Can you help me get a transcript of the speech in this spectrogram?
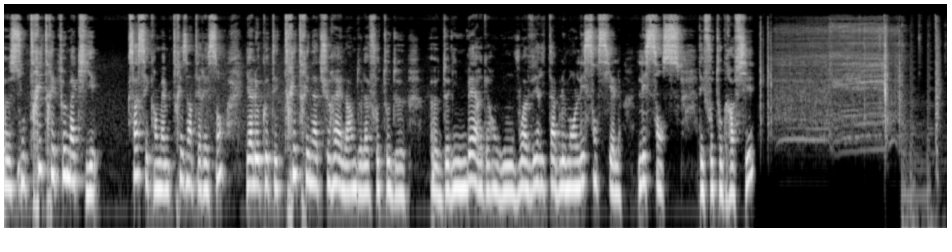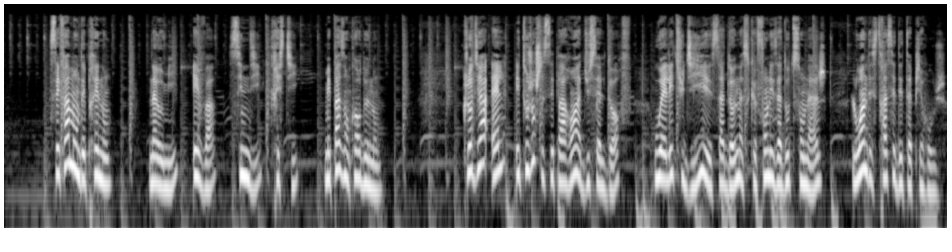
euh, sont très très peu maquillées. Ça, c'est quand même très intéressant. Il y a le côté très très naturel hein, de la photo de, euh, de Lindbergh, hein, où on voit véritablement l'essentiel, l'essence des photographiés. Ces femmes ont des prénoms. Naomi, Eva, Cindy, Christy, mais pas encore de nom. Claudia, elle, est toujours chez ses parents à Düsseldorf, où elle étudie et s'adonne à ce que font les ados de son âge, loin des strass et des tapis rouges.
